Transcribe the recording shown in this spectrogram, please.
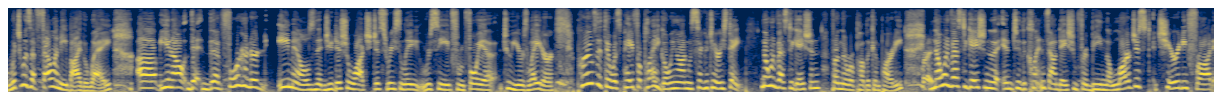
which was a felony, by the way. Uh, you know, the, the 400 emails that Judicial Watch just recently received from FOIA two years later prove that there was pay for play going on with Secretary of State. No investigation from the Republican Party. No investigation into the Clinton Foundation for being the largest charity fraud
